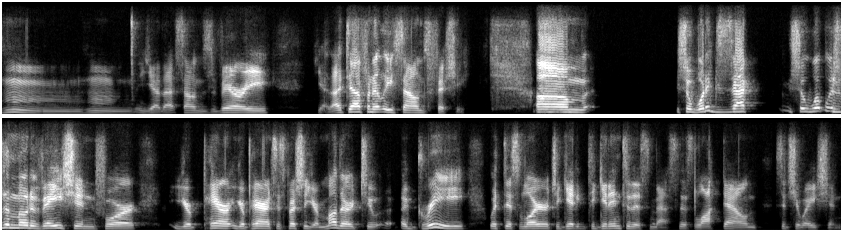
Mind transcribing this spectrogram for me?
hmm, hmm, yeah, that sounds very, yeah, that definitely sounds fishy. Um, so what exact, so what was the motivation for your parent, your parents, especially your mother, to agree with this lawyer to get to get into this mess, this lockdown situation?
